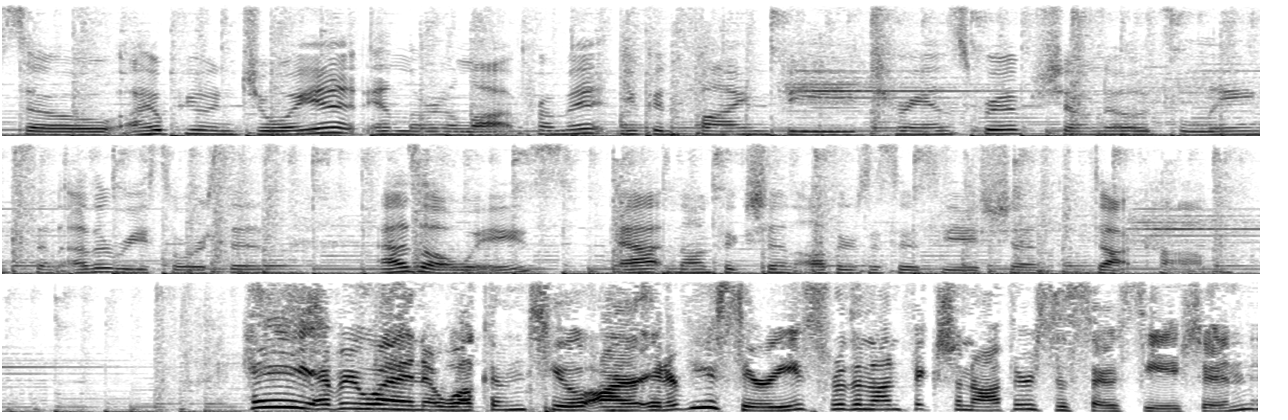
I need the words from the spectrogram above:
So I hope you enjoy it and learn a lot from it. You can find the transcript, show notes, links, and other resources, as always, at nonfictionauthorsassociation.com. Hey everyone, welcome to our interview series for the Nonfiction Authors Association.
